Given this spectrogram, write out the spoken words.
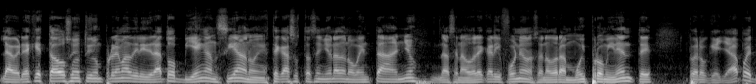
la verdad es que Estados Unidos tiene un problema de liderato bien anciano. En este caso, esta señora de 90 años, la senadora de California, una senadora muy prominente, pero que ya, pues,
